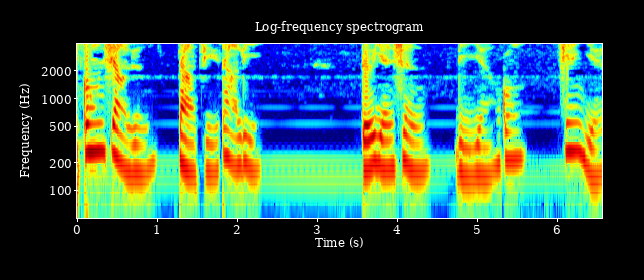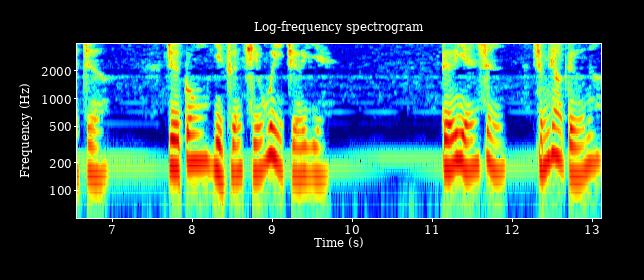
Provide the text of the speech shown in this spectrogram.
功下人，大吉大利。德言胜，礼言恭，谦也者，知功以存其位者也。德言胜，什么叫德呢？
